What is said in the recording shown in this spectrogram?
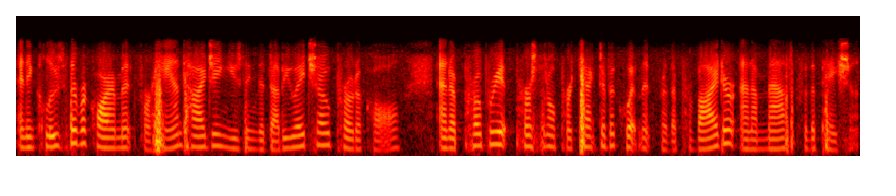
and includes the requirement for hand hygiene using the WHO protocol and appropriate personal protective equipment for the provider and a mask for the patient.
